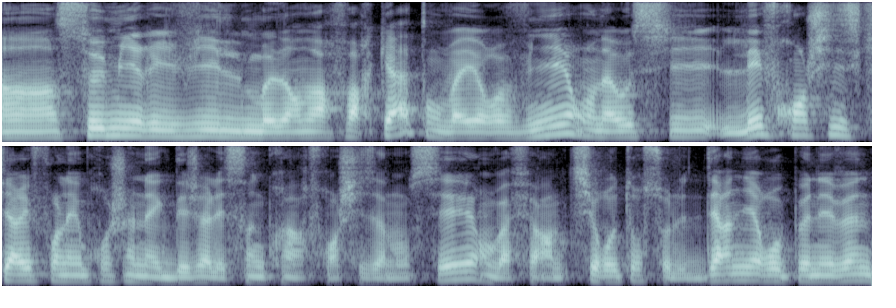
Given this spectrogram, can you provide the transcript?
un semi-reveal Modern Warfare 4, on va y revenir. On a aussi les franchises qui arrivent pour l'année prochaine avec déjà les 5 premières franchises annoncées. On va faire un petit retour sur le dernier Open Event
